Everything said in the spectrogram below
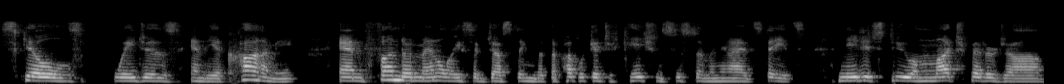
skills, wages, and the economy, and fundamentally suggesting that the public education system in the United States needed to do a much better job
